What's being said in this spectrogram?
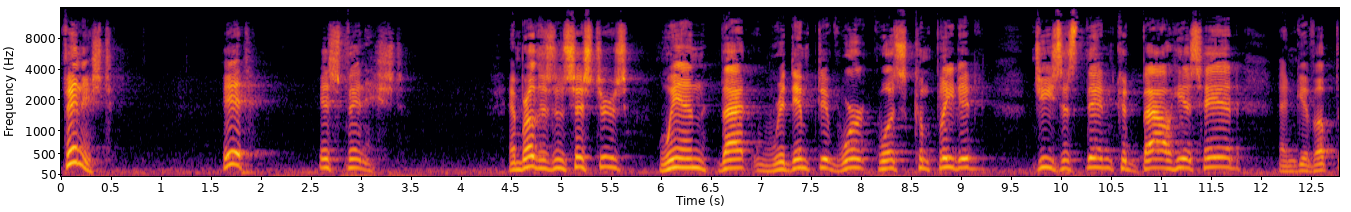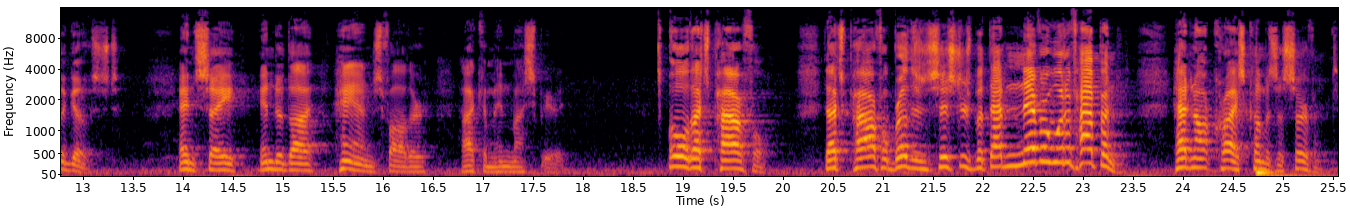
finished. It is finished. And, brothers and sisters, when that redemptive work was completed, Jesus then could bow his head and give up the ghost and say, Into thy hands, Father, I commend my spirit. Oh, that's powerful. That's powerful, brothers and sisters, but that never would have happened had not Christ come as a servant.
